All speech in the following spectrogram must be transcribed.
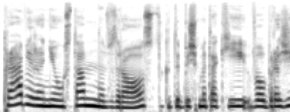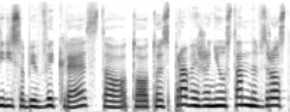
prawie że nieustanny wzrost. Gdybyśmy taki wyobrazili sobie wykres, to, to, to jest prawie że nieustanny wzrost.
